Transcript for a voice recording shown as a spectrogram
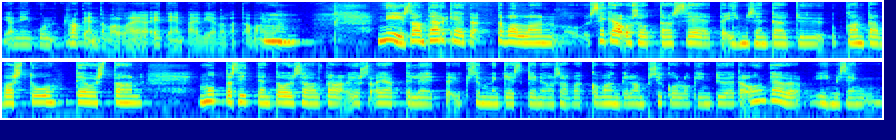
ja niin kuin rakentavalla ja eteenpäin vievällä tavalla. Mm. Niin, se on tärkeää tavallaan sekä osoittaa se, että ihmisen täytyy kantaa vastuu teoistaan, mutta sitten toisaalta, jos ajattelee, että yksi keskeinen osa vaikka vankilan psykologin työtä on käydä ihmisen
